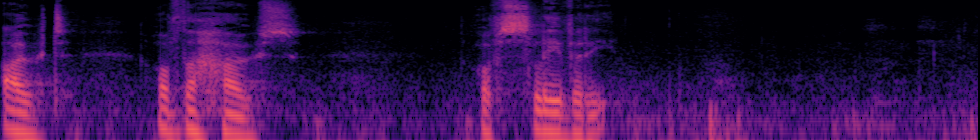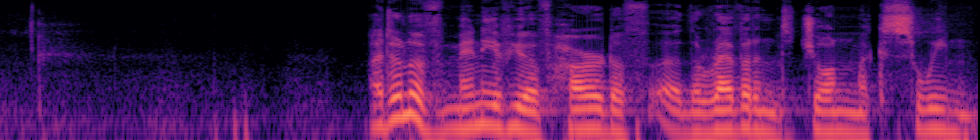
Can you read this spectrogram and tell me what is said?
out of the house of slavery. I don't know if many of you have heard of uh, the Reverend John McSween.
